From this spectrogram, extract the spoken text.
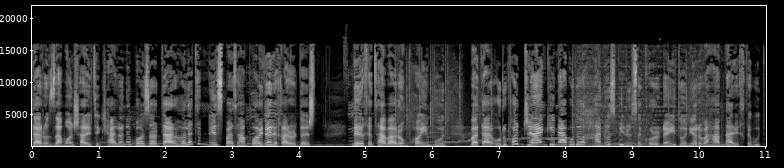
در اون زمان شرایط کلان بازار در حالت نسبتا پایداری قرار داشت. نرخ تورم پایین بود و در اروپا جنگی نبود و هنوز ویروس کرونایی دنیا رو به هم نریخته بود.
